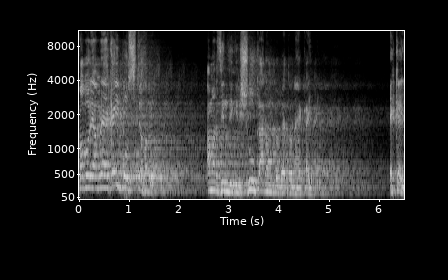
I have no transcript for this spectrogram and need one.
কবরে আমরা একাই পৌঁছতে হবে। আমার জিন্দিগির সুখ, আনন্দ, বেদনা একাই। একাই।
